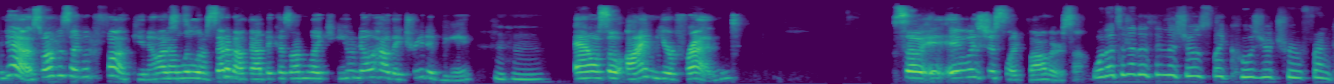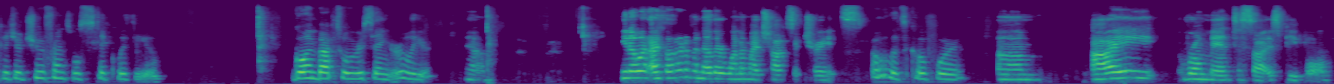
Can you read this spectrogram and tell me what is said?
Yeah so i was like what the fuck you know? I was That's a little upset about that because i'm like you know how they treated me. Hmm and also i'm your friend. So it, it was just like bothersome. Well that's another thing that shows like who's your true friend because your true friends will stick with you. Going back to what we were saying earlier. Yeah. You know what? I thought of another one of my toxic traits. Oh, let's go for it. Um, I romanticize people,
